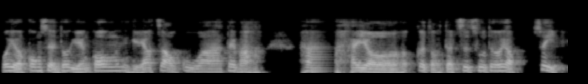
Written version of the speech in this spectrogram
我有公司很多员工也要照顾啊，对吧？还还有各种的支出都要，所以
